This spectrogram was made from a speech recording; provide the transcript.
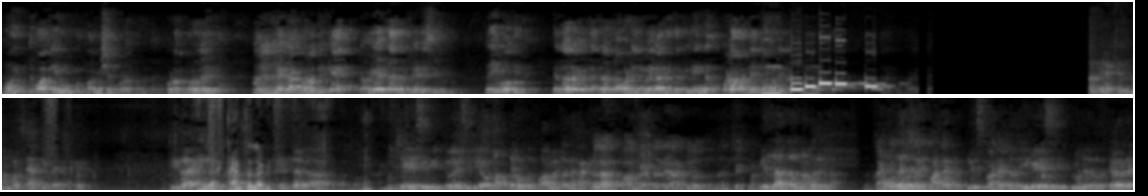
ಮೌಕ್ತವಾಗಿ ಹೆಂಗ್ ಪರ್ಮಿಷನ್ ಕೊಡಕ್ ಬರುತ್ತೆ? ಕೊಡಕ್ ಬರೋದೇ ಇಲ್ಲ. ನಾನು ಲೇಟ್ ಆಗಿ ಬರೋದಕ್ಕೆ ಹೇಳ್ತಾ ಇದ್ದಾರೆ ಲೇಡೀಸ್ ಇರೋದು. ದೈವ ಹೋಗಿದೆ ಎಲ್ಲರೂ ಹೇಳ್ತಾ ಇದ್ರೆ ನಾನು ತಗೊಂಡಿದ್ದು ಮೇಲಾಧಿಕಾರಿ ಹೆಂಗ್ ಕೊಡ ಅದೇ ತಗೊಂಡಿಲ್ಲ ಈಗ ಅಲ್ಲ, ಆಗುತ್ತೆ. ಮುಂಚೆ ಎ ಸಿ ಬಿ ಇತ್ತು. ಎ ಸಿ ಬಿ ಅವರು ಅದೇ ಒಂದು ಫಾರ್ಮೆಟ್ ಅಲ್ಲಿ ಹಾಕಿಲ್ಲ ಫಾರ್ಮೆಟ್ ಅಲ್ಲೇ ಹಾಕಿರೋದು. ನಾನು ಚೆಕ್ ಮಾಡಿ ಇಲ್ಲ ಅದ್ರಲ್ಲಿ ನಂಬರ್ ಇಲ್ಲ. ಕಾಂಟ್ಯಾಕ್ಟ್ ಪ್ಲೀಸ್ ಕಾಂಟ್ಯಾಕ್ಟ್ ಅಲ್ಲ. ಈಗ ಎ ಸಿ ಬಿ ನೋಡಿದ್ರಲ್ಲ ಕೆಳಗಡೆ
